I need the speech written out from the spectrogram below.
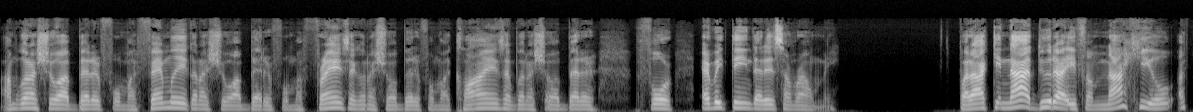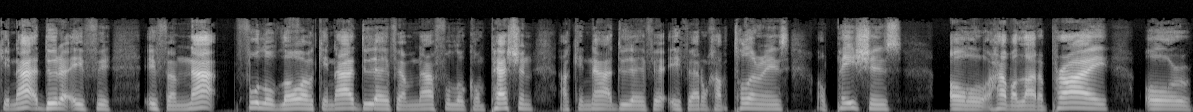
I'm gonna show up better for my family. I'm gonna show up better for my friends. I'm gonna show up better for my clients. I'm gonna show up better for everything that is around me. But I cannot do that if I'm not healed. I cannot do that if if I'm not full of love. I cannot do that if I'm not full of compassion. I cannot do that if if I don't have tolerance or patience or have a lot of pride or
